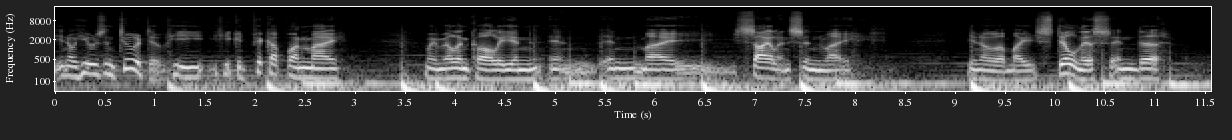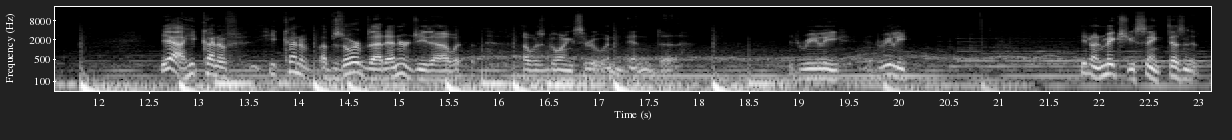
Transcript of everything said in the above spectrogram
you know, he was intuitive. He he could pick up on my my melancholy and and and my silence and my you know uh, my stillness and uh, yeah he kind of he kind of absorbed that energy that I, w- I was going through and and uh, it really it really you know it makes you think doesn't it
